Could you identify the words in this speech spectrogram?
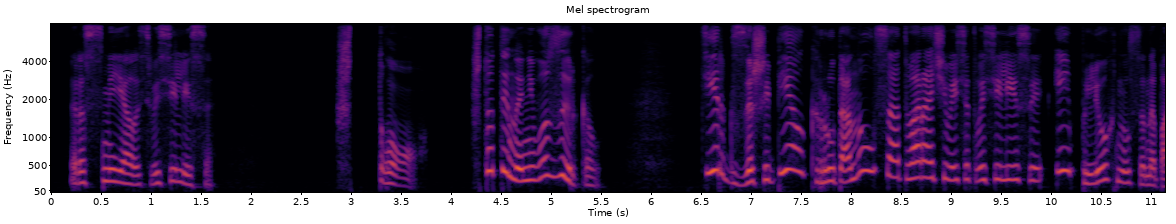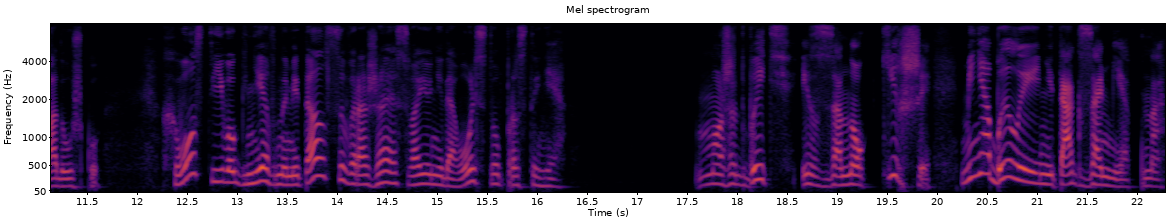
— рассмеялась Василиса. «Что?» «Что ты на него зыркал?» Тирк зашипел, крутанулся, отворачиваясь от Василисы, и плюхнулся на подушку. Хвост его гневно метался, выражая свое недовольство простыне. Может быть, из-за ног Кирши меня было и не так заметно.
